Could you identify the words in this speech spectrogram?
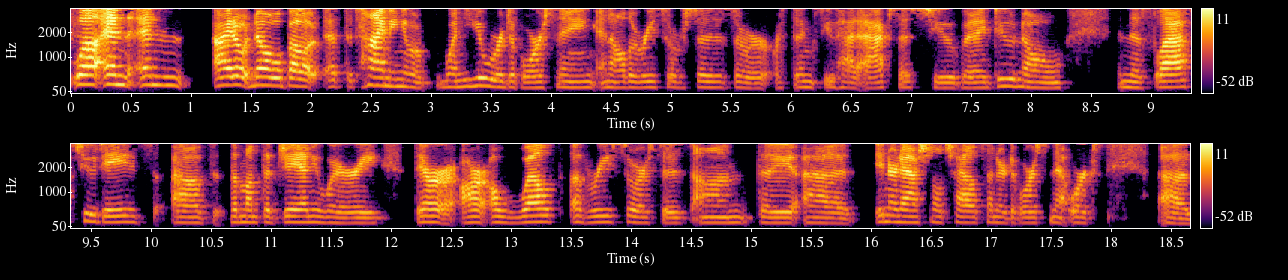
Well, and, and I don't know about at the timing of when you were divorcing and all the resources or, or things you had access to, but I do know in this last two days of the month of January, there are a wealth of resources on the uh, International Child Center Divorce Network's uh,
